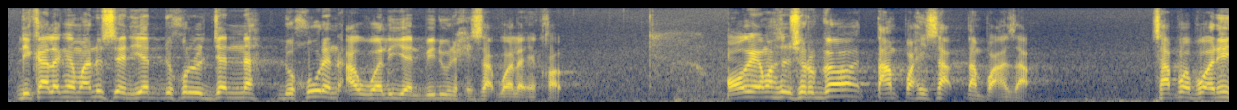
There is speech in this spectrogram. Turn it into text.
di kalangan manusia dia dukhul jannah dukhulan awaliyan bidun hisab wala iqab. Orang yang masuk syurga tanpa hisab tanpa azab. Siapa puak ni?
